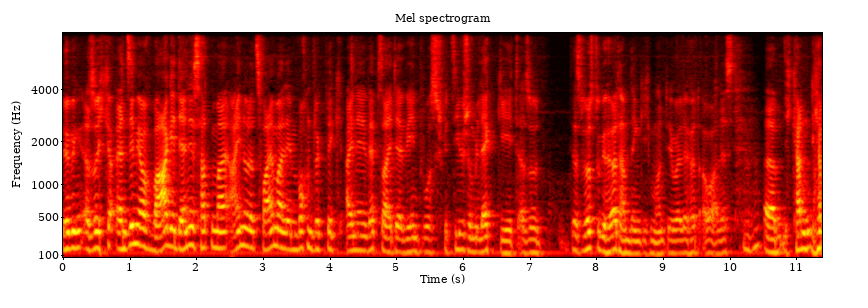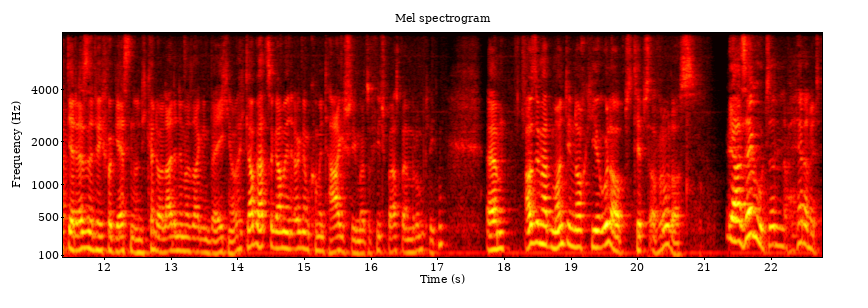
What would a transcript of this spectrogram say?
Übrigens, also ich entsehe mir auch vage, Dennis hat mal ein oder zweimal im Wochenrückblick eine Webseite erwähnt, wo es spezifisch um Lag geht. Also das wirst du gehört haben, denke ich, Monty, weil der hört auch alles. Ähm, ich kann, ich habe die Adresse natürlich vergessen und ich könnte auch leider nicht mehr sagen, in welchen. Aber ich glaube, er hat sogar mal in irgendeinem Kommentar geschrieben. Also viel Spaß beim Rumklicken. Ähm, außerdem hat Monty noch hier Urlaubstipps auf Rhodos. Ja, sehr gut, dann her damit.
